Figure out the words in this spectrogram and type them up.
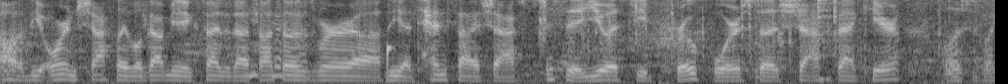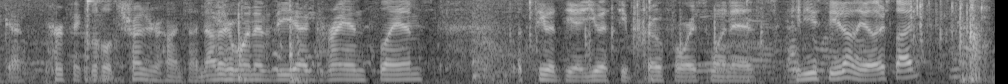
Oh, the orange shaft label got me excited. I thought those were uh, the uh, Tensei shafts. This is a UST Pro Force uh, shaft back here. Well, this is like a perfect little treasure hunt. Another one of the uh, Grand Slams. Let's see what the UST Pro Force one is. Can you see it on the other side? No.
